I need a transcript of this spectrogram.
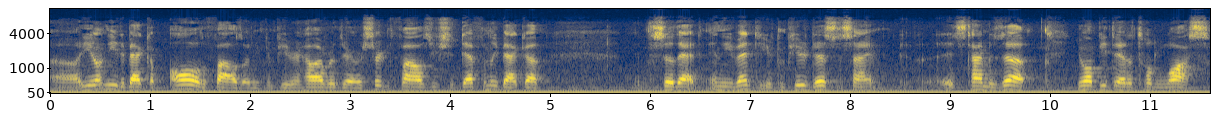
Uh, you don't need to back up all the files on your computer. However, there are certain files you should definitely back up so that in the event that your computer does decide its time is up, you won't be at a total loss.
